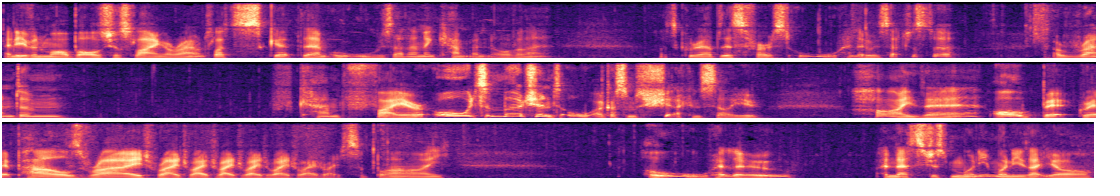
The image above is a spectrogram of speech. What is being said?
And even more balls just lying around. Let's get them. Ooh, is that an encampment over there? Let's grab this first. Ooh, hello. Is that just a, a random campfire? Oh, it's a merchant! Oh, I got some shit I can sell you. Hi there. Oh, bit great pals. Right, right, right, right, right, right, right, right. So bye. Oh, hello. And that's just money money that you're...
